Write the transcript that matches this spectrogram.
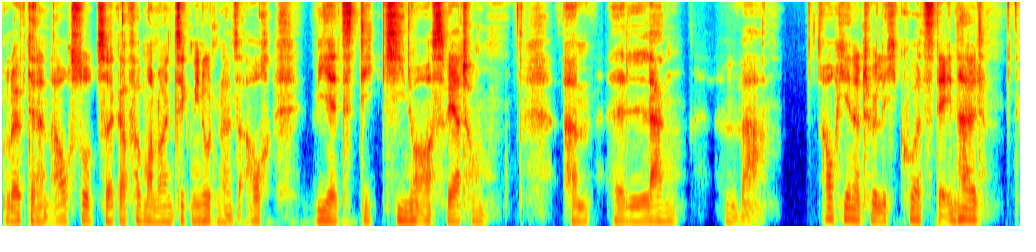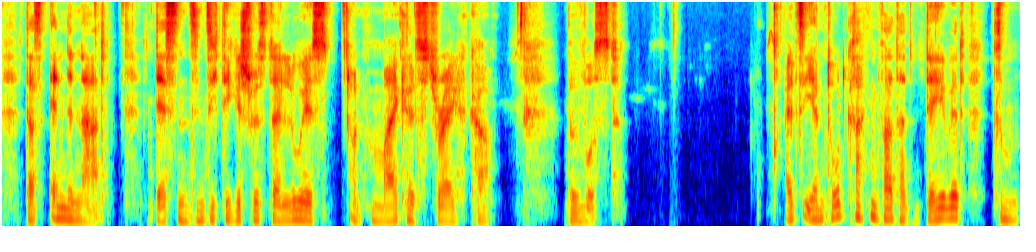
läuft er dann auch so circa 95 Minuten, also auch wie jetzt die Kinoauswertung ähm, lang war. Auch hier natürlich kurz der Inhalt. Das Ende naht. Dessen sind sich die Geschwister Louis und Michael Straker bewusst. Als sie ihren todkranken Vater David zum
